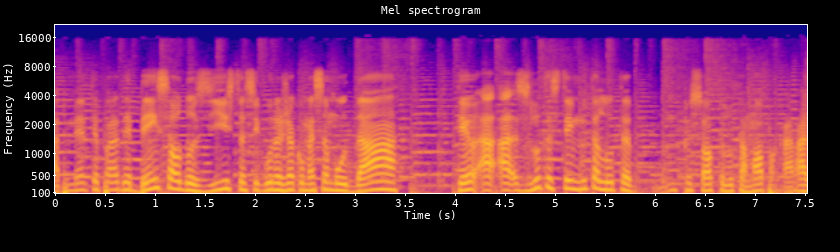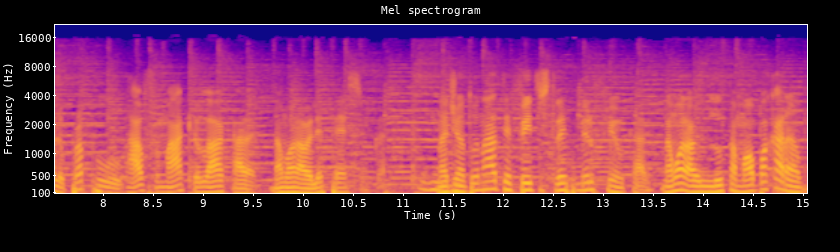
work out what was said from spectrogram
A primeira temporada é bem saudosista, a segunda já começa a mudar. Tem, a- as lutas tem muita luta. Um pessoal que luta mal pra caralho. O próprio Ralph Macchio lá, cara. Na moral, ele é péssimo, cara. Não adiantou nada ter feito os três primeiros filmes, cara. Na moral, ele luta mal pra caramba.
